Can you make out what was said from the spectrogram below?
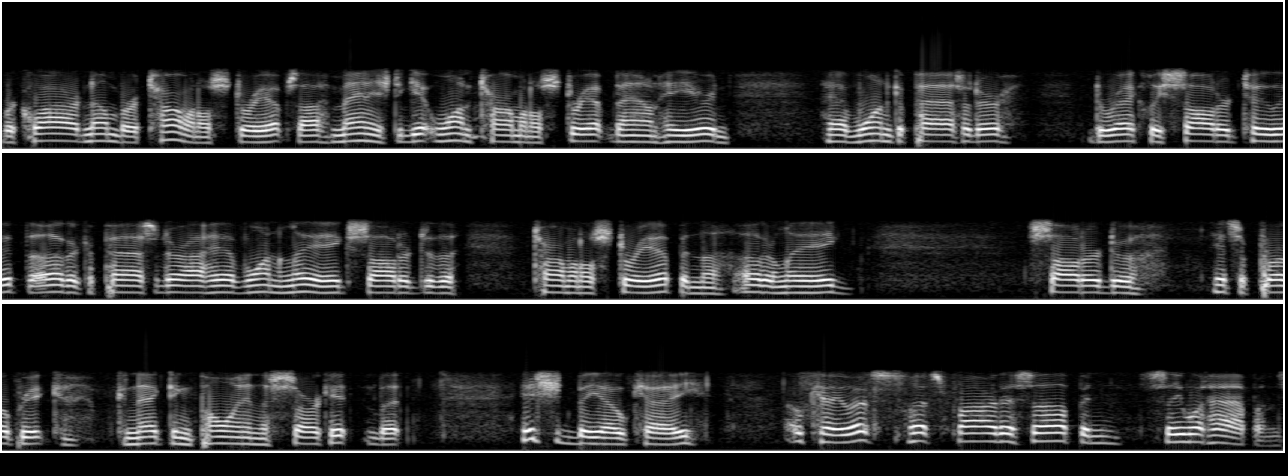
required number of terminal strips. I managed to get one terminal strip down here and have one capacitor directly soldered to it. The other capacitor, I have one leg soldered to the terminal strip and the other leg soldered to its appropriate connecting point in the circuit, but it should be okay. Okay, let's let's fire this up and see what happens.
